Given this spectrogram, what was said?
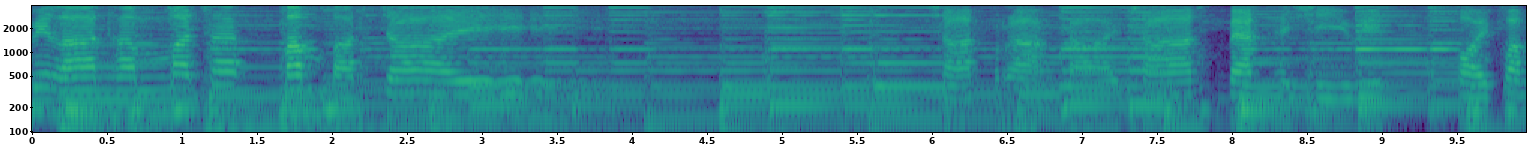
เวลาธรรมชาติบำบัดใจ ร์จร่างกายชาร์จแบตให้ชีวิตปล่อยความ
